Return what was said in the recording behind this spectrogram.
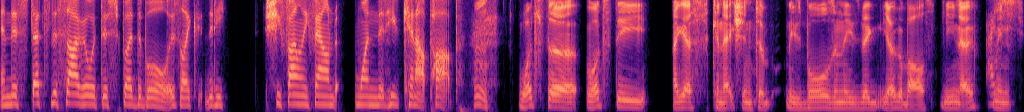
and this that's the saga with this spud the bull is like that he she finally found one that he cannot pop hmm. What's the what's the I guess connection to these bulls and these big yoga balls? Do you know? I, s-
